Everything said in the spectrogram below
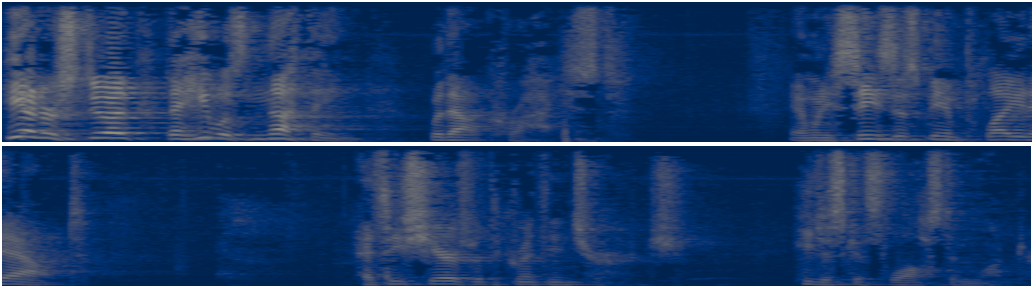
He understood that he was nothing without Christ. And when he sees this being played out, as he shares with the Corinthian church, he just gets lost in wonder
